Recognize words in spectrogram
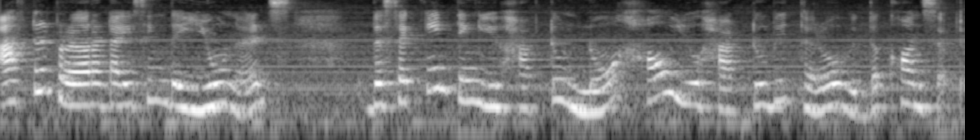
After prioritizing the units the second thing you have to know how you have to be thorough with the concept.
